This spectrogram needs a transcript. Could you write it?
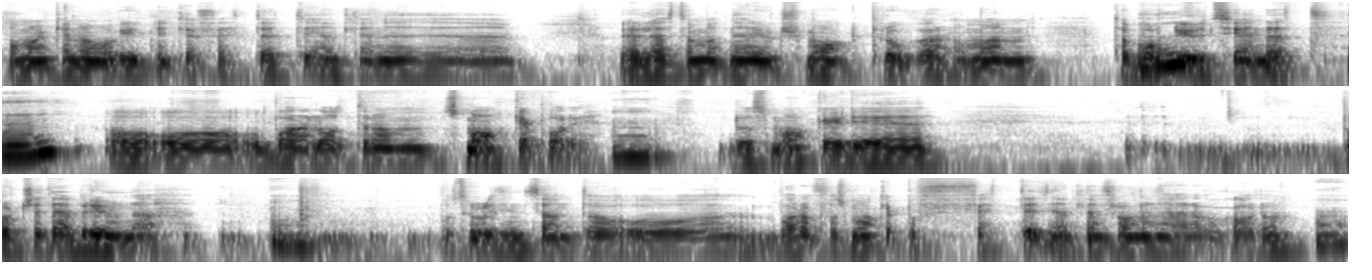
Och man kan utnyttja fettet egentligen i... eh, Jag läste om att ni har gjort smakprover. Om man tar bort Mm. utseendet Mm. och, och, och bara låter dem smaka på det. Mm. Då smakar ju det, eh, bortsett det här bruna, Mm. Otroligt intressant att bara få smaka på fettet egentligen från den här avokadon. Mm.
